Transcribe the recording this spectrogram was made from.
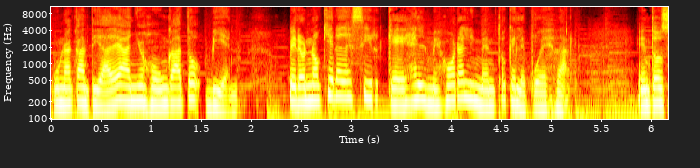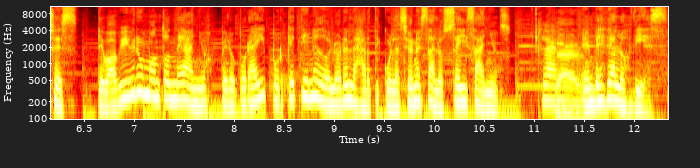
una cantidad de años o un gato bien. Pero no quiere decir que es el mejor alimento que le puedes dar. Entonces, te va a vivir un montón de años, pero por ahí, ¿por qué tiene dolor en las articulaciones a los 6 años Claro. Claro. en vez de a los 10?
